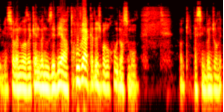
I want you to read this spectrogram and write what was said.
Et bien sûr, la Zaken va nous aider à trouver Akadosh Baruch dans ce monde. Ok, passez une bonne journée.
